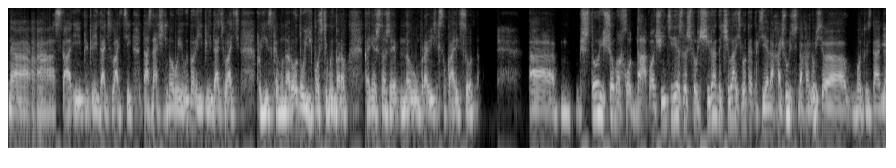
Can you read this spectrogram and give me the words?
э, и передать власти, назначить новые выборы и передать власть грузинскому народу. И после выборов, конечно же, новому правительству коалиционному. А, что еще Махот? Да, очень интересно, что вчера началась вот это, где я нахожусь, нахожусь э, вот в здании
